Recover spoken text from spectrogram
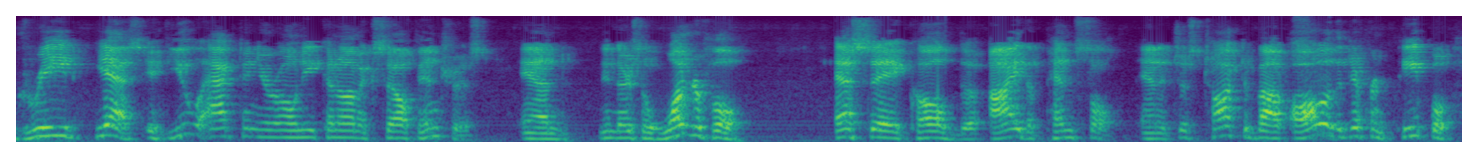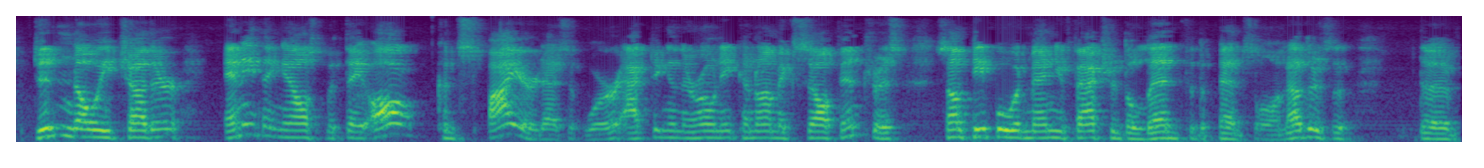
greed, yes, if you act in your own economic self interest, and, and there's a wonderful essay called the I the Pencil, and it just talked about all of the different people didn't know each other anything else, but they all conspired, as it were, acting in their own economic self interest. Some people would manufacture the lead for the pencil, and others the, the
